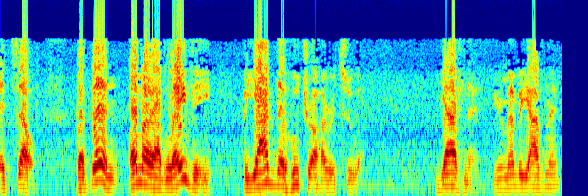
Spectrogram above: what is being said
itself. But then Omar Rav Levi, B'Yavne Hutra Haritzua. Yavne. You remember Yavne?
